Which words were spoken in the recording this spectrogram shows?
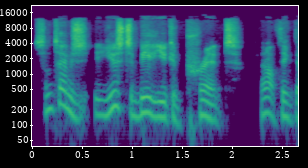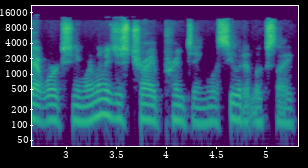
sometimes it used to be that you could print. I don't think that works anymore. Let me just try printing. We'll see what it looks like.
